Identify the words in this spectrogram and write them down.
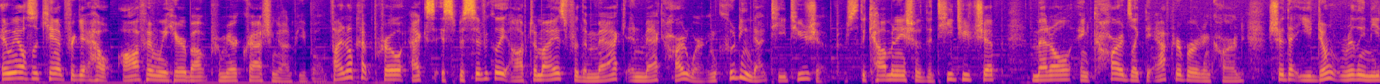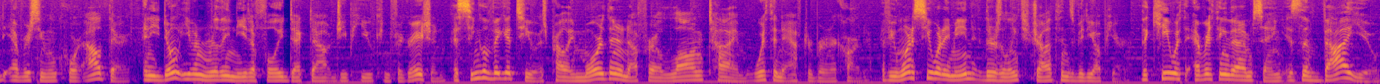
And we also can't forget how often we hear about Premiere crashing on people. Final Cut Pro X is specifically optimized for the Mac and Mac hardware, including that that T2 chip. So the combination of the T2 chip, metal, and cards like the Afterburner card show that you don't really need every single core out there, and you don't even really need a fully decked out GPU configuration. A single Vega 2 is probably more than enough for a long time with an Afterburner card. If you want to see what I mean, there's a link to Jonathan's video up here. The key with everything that I'm saying is the value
